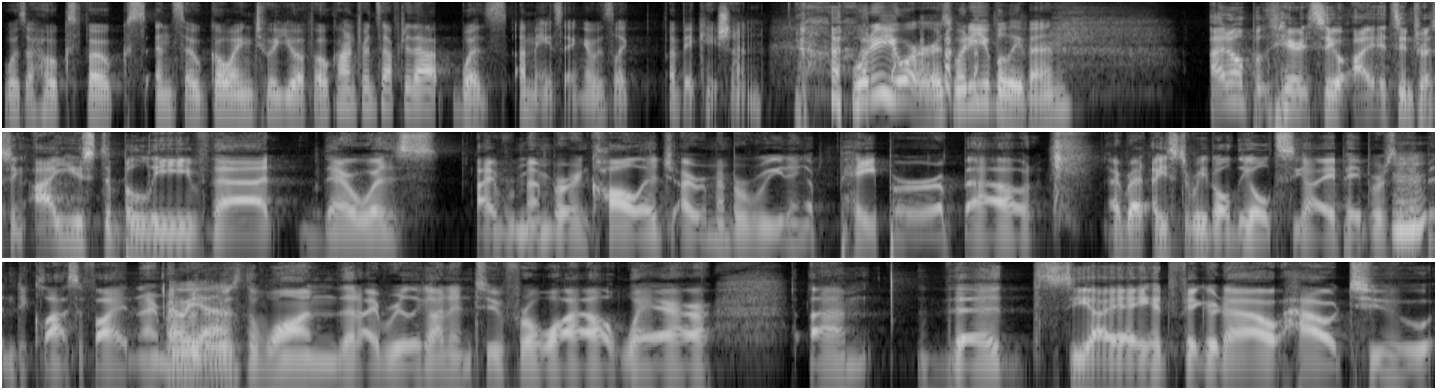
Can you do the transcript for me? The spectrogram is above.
was a hoax folks and so going to a UFO conference after that was amazing. It was like a vacation. what are yours? What do you believe in? I don't here. See, I, it's interesting. I used to believe that there was. I remember in college. I remember reading a paper about. I read. I used to read all the old CIA papers that had been declassified, and I remember Mm-hmm. Oh, yeah. there was the one that I really got into for a while, where um, the CIA had figured out how to.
